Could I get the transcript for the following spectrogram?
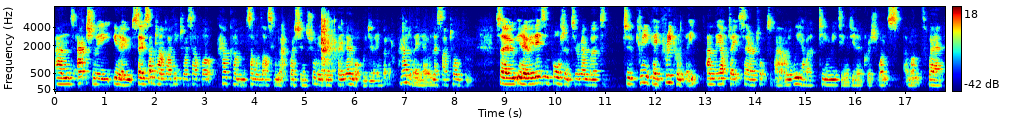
And actually, you know, so sometimes I think to myself, well, how come someone's asking that question? Surely they, know what we're doing, but how do they know unless I've told them? So, you know, it is important to remember to, to communicate frequently, and the updates Sarah talks about. I mean, we have a team meeting, as you know, Chris, once a month where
